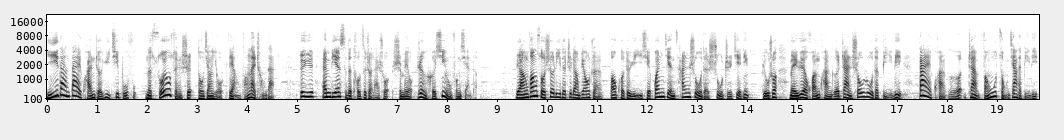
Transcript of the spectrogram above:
一旦贷款者逾期不付，那所有损失都将由两房来承担。对于 MBS 的投资者来说是没有任何信用风险的。两方所设立的质量标准包括对于一些关键参数的数值界定，比如说每月还款额占收入的比例、贷款额占房屋总价的比例、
